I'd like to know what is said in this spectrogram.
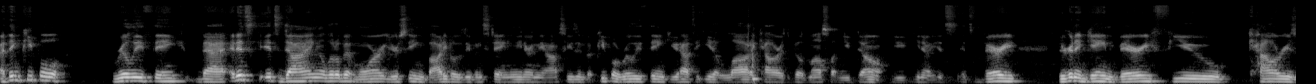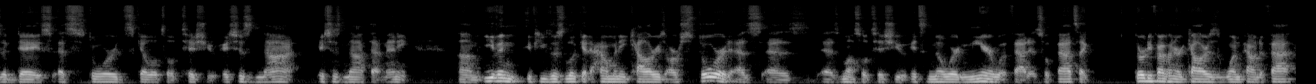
I think people really think that it is it's dying a little bit more. You're seeing bodybuilders even staying leaner in the off season, but people really think you have to eat a lot of calories to build muscle, and you don't. You you know it's it's very you're going to gain very few calories a day as stored skeletal tissue. It's just not it's just not that many. Um, even if you just look at how many calories are stored as as as muscle tissue, it's nowhere near what fat is. So fat's like 3,500 calories is one pound of fat.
